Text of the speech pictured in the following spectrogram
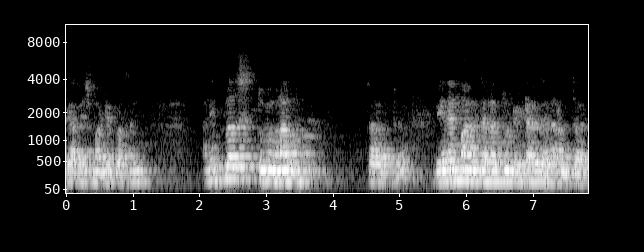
ते अविस्मरणीय प्रसंग. आणि प्लस तुम्ही म्हणाल तर बी एन एन महाविद्यालयातून रिटायर झाल्यानंतर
